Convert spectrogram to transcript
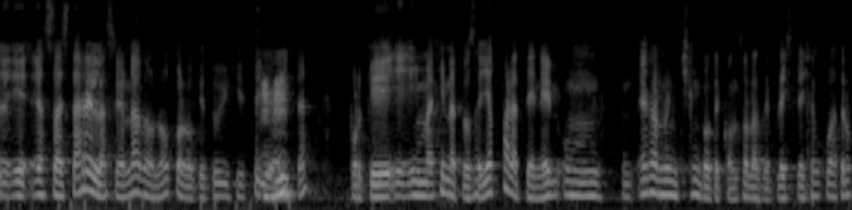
eh, o sea, está relacionado, ¿no? Con lo que tú dijiste y ahorita. Porque eh, imagínate, o sea, ya para tener un... Eran un chingo de consolas de PlayStation 4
